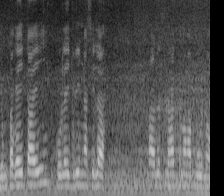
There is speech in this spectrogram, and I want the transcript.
Yung Tagaytay, kulay green na sila. Halos lahat ng mga puno.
